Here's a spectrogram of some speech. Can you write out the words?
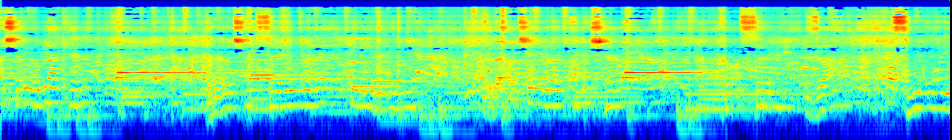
Naszej oblake Rocznicy i megi Leocie mrak myślę Kosy za smyli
